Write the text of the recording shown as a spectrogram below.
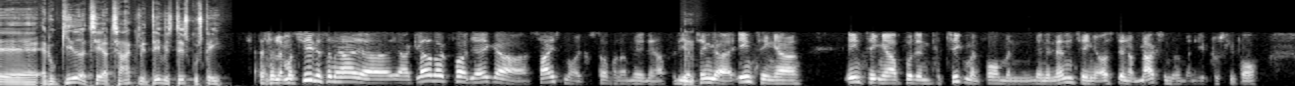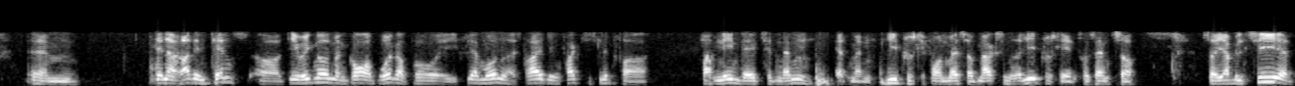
uh, er du givet til at takle det, hvis det skulle ske? Altså lad mig sige det sådan her, jeg, jeg er glad nok for, at jeg ikke er 16-årig Kristoffer, der er med i det her. Fordi mm. jeg tænker, at en ting er, en ting er få den kritik, man får, men, men en anden ting er også den opmærksomhed, man lige pludselig får. Øhm, den er ret intens, og det er jo ikke noget, man går og brygger på i flere måneder i streg. Det er jo faktisk lidt fra, fra den ene dag til den anden, at man lige pludselig får en masse opmærksomhed, og lige pludselig er interessant. Så, så jeg vil sige, at,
